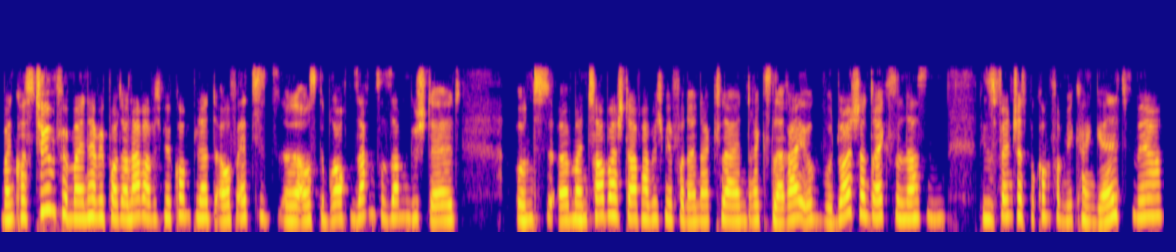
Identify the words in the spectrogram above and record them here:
mein Kostüm für meinen Harry Potter LARP habe ich mir komplett auf Etsy äh, aus gebrauchten Sachen zusammengestellt. Und äh, meinen Zauberstab habe ich mir von einer kleinen Drechslerei irgendwo in Deutschland drechseln lassen. Dieses Franchise bekommt von mir kein Geld mehr.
